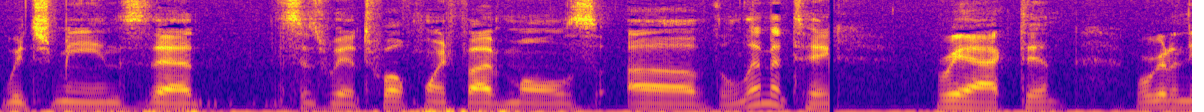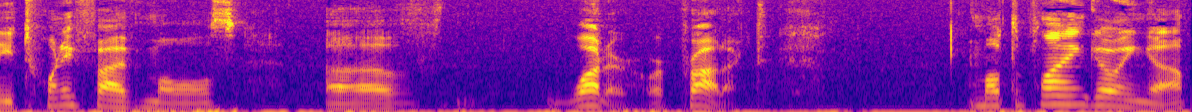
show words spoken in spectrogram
which means that since we had 12.5 moles of the limiting reactant, we're going to need 25 moles of water or product. Multiplying going up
